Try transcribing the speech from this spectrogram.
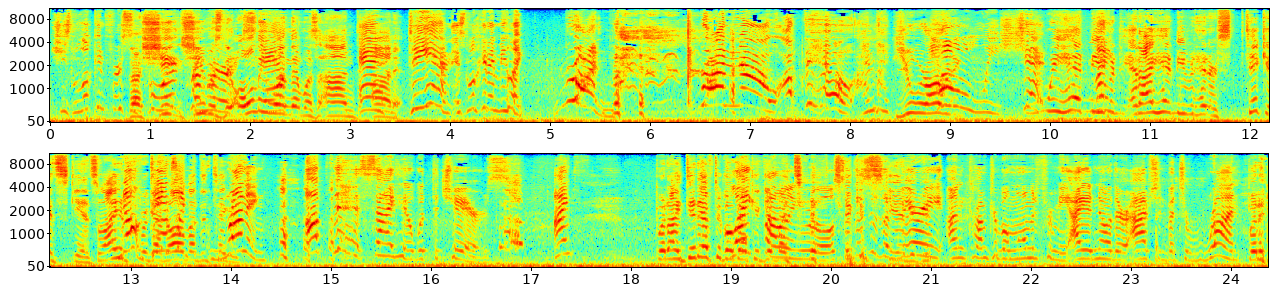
She's looking for So support. she she from was the only staff. one that was on And on it. Dan is looking at me like, "Run, run now up the hill!" I'm like, You were already- holy shit." We hadn't Like, even, and I hadn't even had our ticket scan, so I had no, forgotten all like about the ticket. running up the side hill with the chairs. I'm But I did have to go back like and get my t- rules, so this is a very get- uncomfortable moment for me. I had no other option but to run. But and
